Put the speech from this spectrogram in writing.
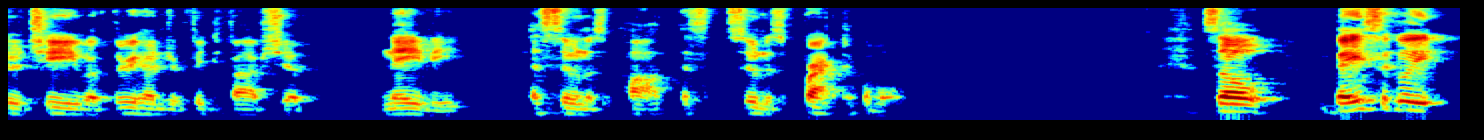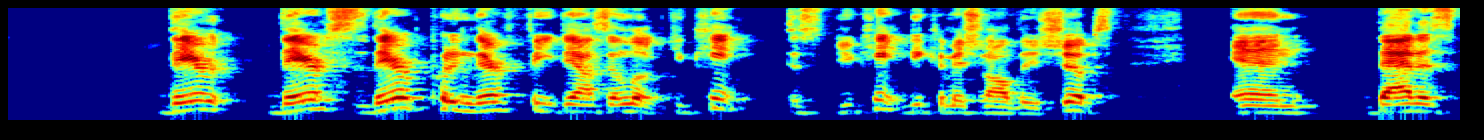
to achieve a 355 ship navy as soon as as soon as practicable. So basically, they're they're they're putting their feet down, saying, "Look, you can't just you can't decommission all these ships," and that is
